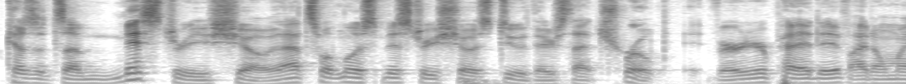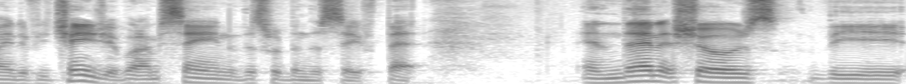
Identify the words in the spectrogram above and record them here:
because it's a mystery show. That's what most mystery shows do. There's that trope, very repetitive. I don't mind if you change it, but I'm saying that this would have been the safe bet. And then it shows the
